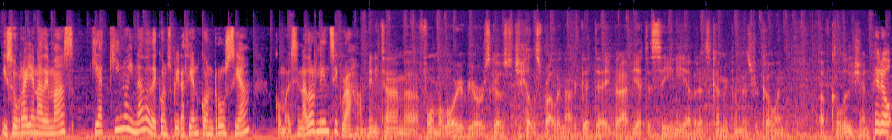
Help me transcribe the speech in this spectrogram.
y subrayan además que aquí no hay nada de conspiración con Rusia, como el senador Lindsey Graham. Anytime a former lawyer of yours goes to jail is probably not a good day, but I've yet to see any evidence coming from Mr. Cohen of collusion. Pero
